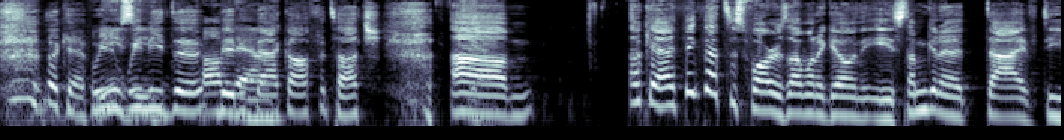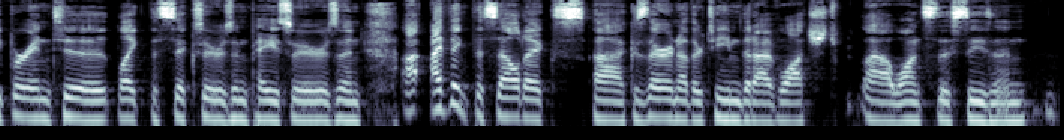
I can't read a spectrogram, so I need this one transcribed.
okay, we Easy. we need to Calm maybe down. back off a touch. Um, yeah. Okay, I think that's as far as I want to go in the East. I'm going to dive deeper into like the Sixers and Pacers, and I, I think the Celtics because uh, they're another team that I've watched uh, once this season.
